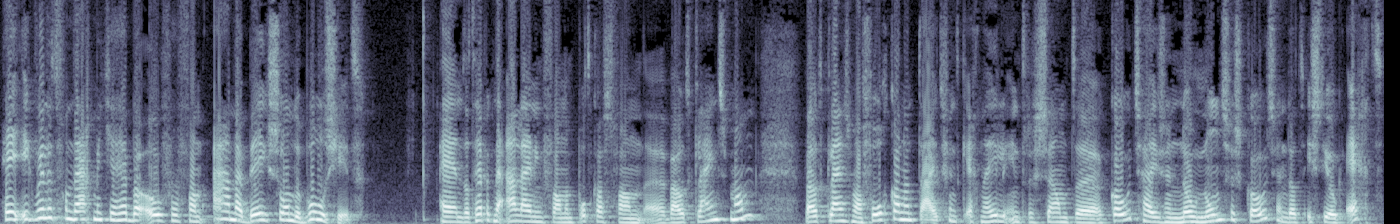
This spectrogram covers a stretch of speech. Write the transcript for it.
hey, ik wil het vandaag met je hebben over van A naar B zonder bullshit. En dat heb ik naar aanleiding van een podcast van Wout Kleinsman. Wout Kleinsman volg al een tijd. Vind ik echt een hele interessante coach. Hij is een no-nonsense coach en dat is hij ook echt.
